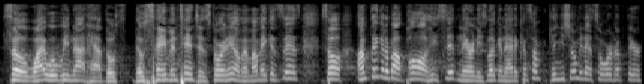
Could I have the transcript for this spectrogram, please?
So why would we not have those, those same intentions toward him? Am I making sense? So I'm thinking about Paul. He's sitting there and he's looking at it. Can some, can you show me that sword up there?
